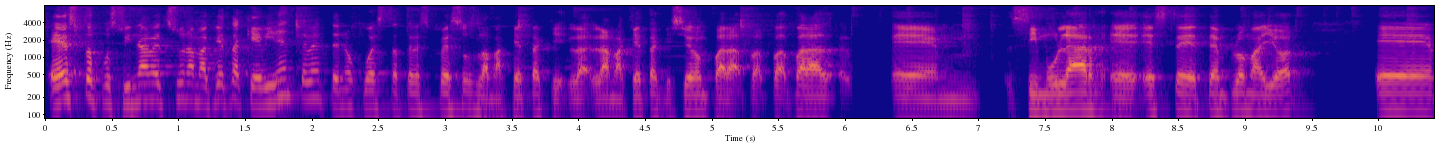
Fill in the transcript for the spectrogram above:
Esto pues finalmente es una maqueta que evidentemente no cuesta tres pesos la maqueta que, la, maqueta que hicieron para, para, em, simular eh, este templo mayor. Eh,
